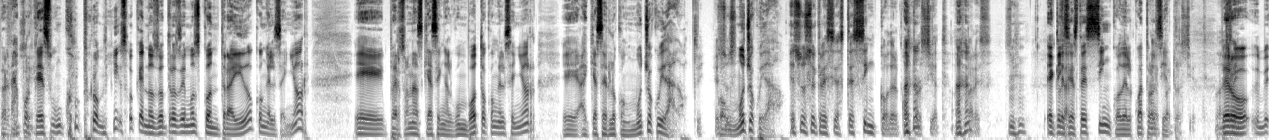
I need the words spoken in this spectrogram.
¿Verdad? Porque es un compromiso que nosotros hemos contraído con el Señor. Eh, personas que hacen algún voto con el Señor, eh, hay que hacerlo con mucho cuidado. sí, Con es, mucho cuidado. eso es Eclesiastés 5 del 4 al 7, me parece. Ujú. Eclesiastés 5 del 4 al Del 7. 4 al 7. Pero mi,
